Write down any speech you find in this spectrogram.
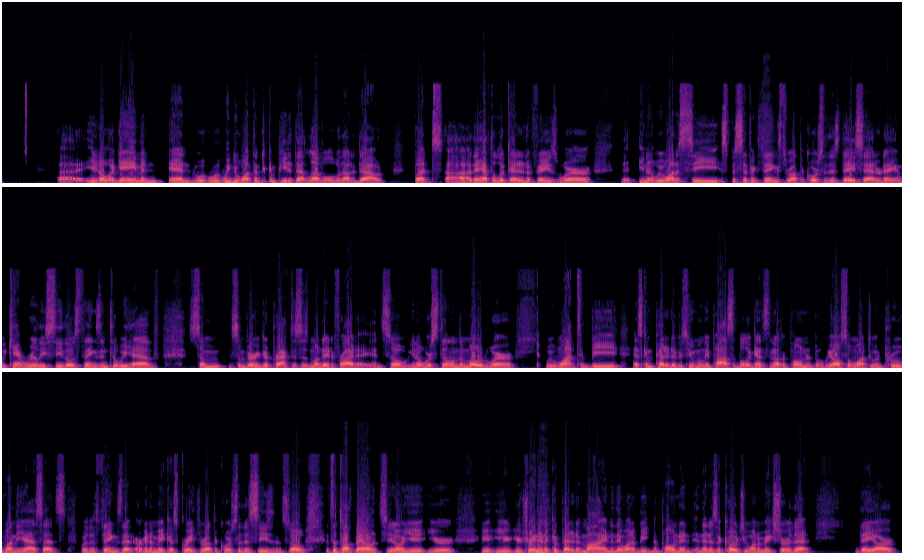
uh, you know a game, and and w- we do want them to compete at that level without a doubt. But uh, they have to look at it in a phase where you know we want to see specific things throughout the course of this day saturday and we can't really see those things until we have some some very good practices monday to friday. And so you know we're still in the mode where we want to be as competitive as humanly possible against another opponent but we also want to improve on the assets or the things that are going to make us great throughout the course of this season. So it's a tough balance you know you you're you're, you're training a competitive mind and they want to beat an opponent and then as a coach you want to make sure that they are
